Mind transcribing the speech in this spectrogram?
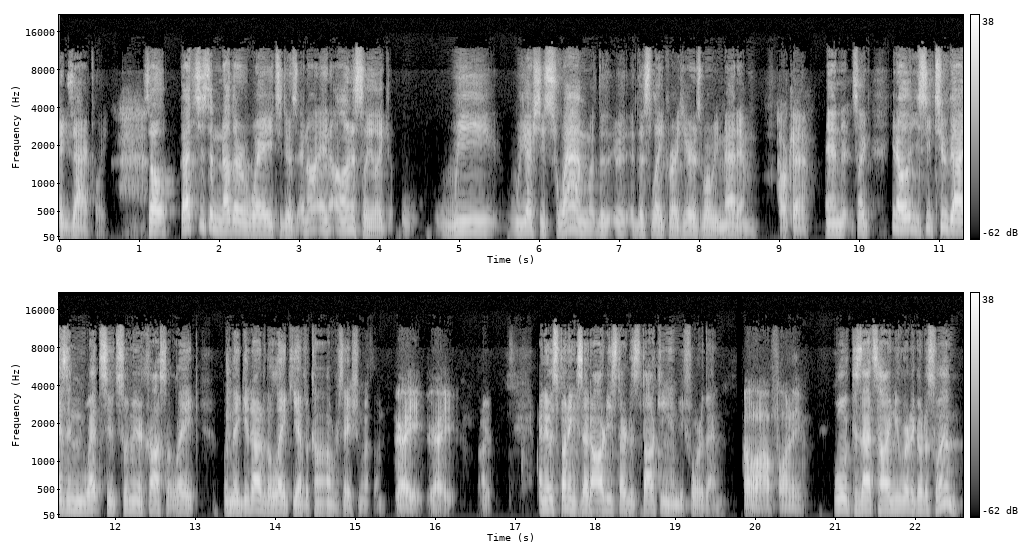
Exactly. So that's just another way to do this. And, and honestly, like we we actually swam the, this lake right here is where we met him. okay. And it's like, you know, you see two guys in wetsuits swimming across a lake. When they get out of the lake, you have a conversation with them. Right, right. Right. And it was funny because I'd already started stalking him before then. Oh, how funny. Well, because that's how I knew where to go to swim.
